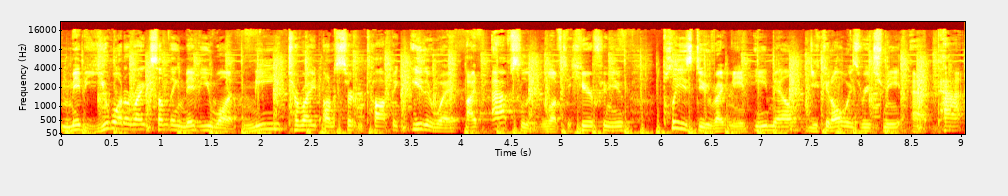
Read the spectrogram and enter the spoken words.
Maybe you want to write something, maybe you want me to write on a certain topic. Either way, I'd absolutely love to hear from you. Please do write me an email. You can always reach me at pat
